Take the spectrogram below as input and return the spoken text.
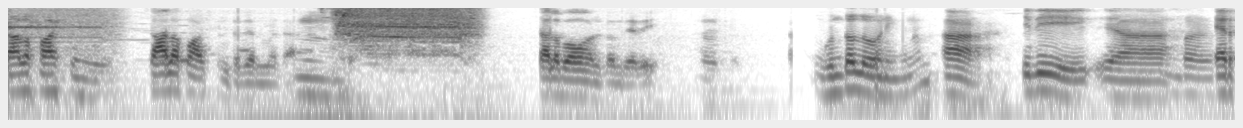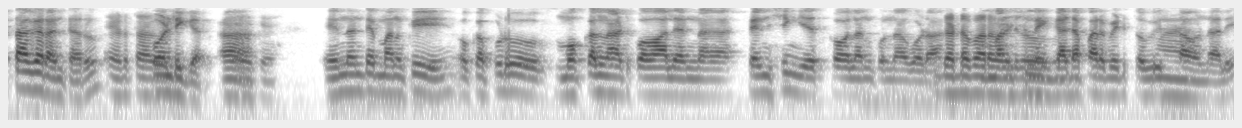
చాలా ఫాస్ట్ ఉంది. చాలా ఫాస్ట్ ఉంటుంది అనమాట. చాలా బాగుంటుంది అది. గుంతలు ఇది ఎర్తాగర్ అంటారు హోల్డిగర్. ఓకే. ఏంటంటే మనకి ఒకప్పుడు మొక్కలు నాటుకోవాలి అన్న ఫెన్సింగ్ చేసుకోవాలనుకున్నా కూడా మనుషుల్ని పెట్టి గడ్డపార పెట్టి తవ్విస్తా. ఉండాలి.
